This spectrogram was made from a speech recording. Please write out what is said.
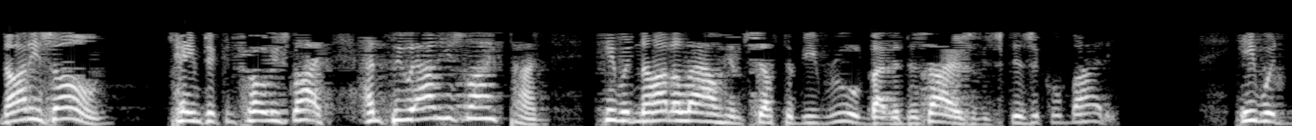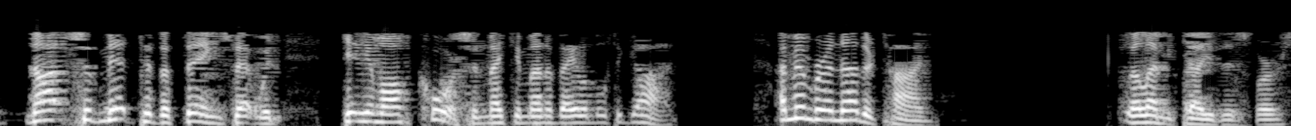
not his own, came to control his life. And throughout his lifetime, he would not allow himself to be ruled by the desires of his physical body. He would not submit to the things that would get him off course and make him unavailable to God. I remember another time. Well, let me tell you this first.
